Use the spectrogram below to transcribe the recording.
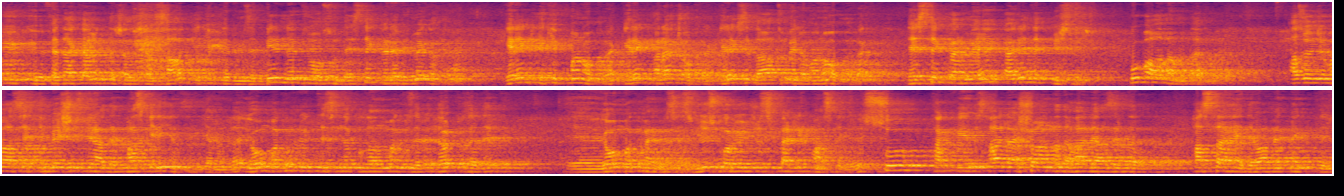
büyük e, fedakarlıkla çalışan sağlık ekiplerimize bir nebze olsun destek verebilmek adına gerek ekipman olarak, gerek araç olarak, gerekse dağıtım elemanı olarak destek vermeye gayret etmiştir. Bu bağlamda az önce bahsettiğim 500 bin adet maskenin yanında yoğun bakım ünitesinde kullanılmak üzere 400 adet e, yoğun bakım elbisesi, yüz koruyucu siperlik maskeleri, su takviyemiz hala şu anda da hali hazırda hastaneye devam etmektedir.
